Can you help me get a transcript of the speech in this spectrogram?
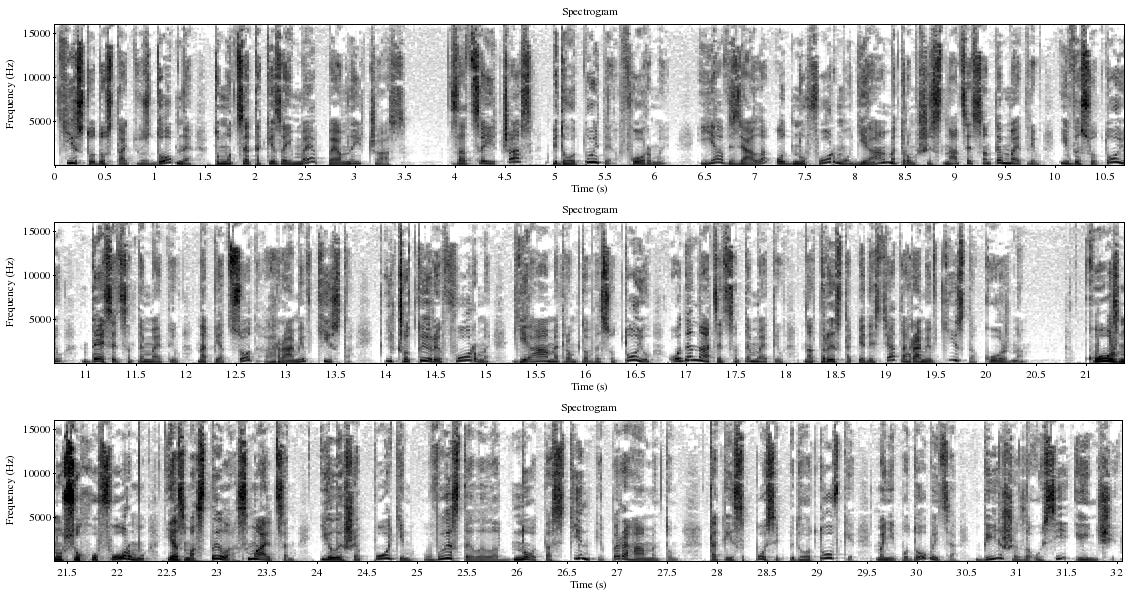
Тісто достатньо здобне, тому це таки займе певний час. За цей час підготуйте форми. Я взяла одну форму діаметром 16 см і висотою 10 см на 500 грамів тіста, і 4 форми діаметром та висотою 11 см на 350 грамів тіста кожна. Кожну суху форму я змастила смальцем і лише потім вистелила дно та стінки пергаментом. Такий спосіб підготовки мені подобається більше за усі інші.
